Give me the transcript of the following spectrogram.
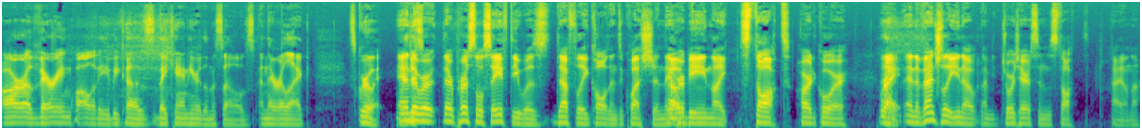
are of varying quality because they can't hear themselves, and they were like, "Screw it." And they were their personal safety was definitely called into question. They Oh. were being like stalked hardcore, Right. And, and eventually, you know, I mean, George Harrison was stalked. I don't know,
